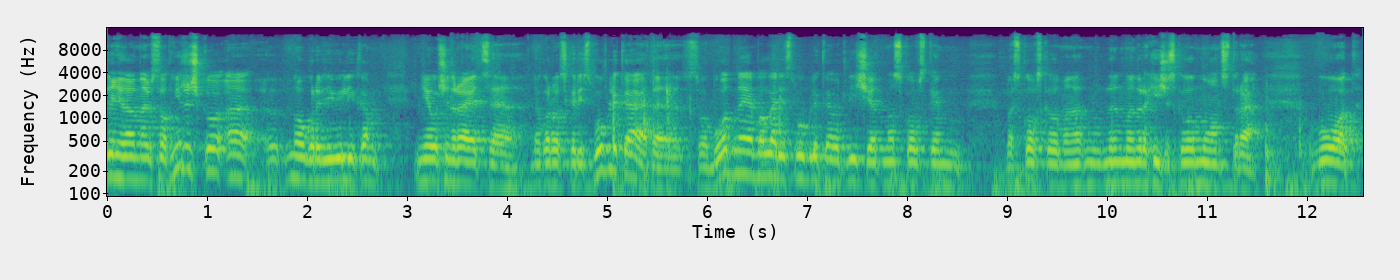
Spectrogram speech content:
я недавно написал книжечку о Новгороде Великом. Мне очень нравится Новгородская республика. Это свободная была республика, в отличие от московской, московского монархического монстра. Вот.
